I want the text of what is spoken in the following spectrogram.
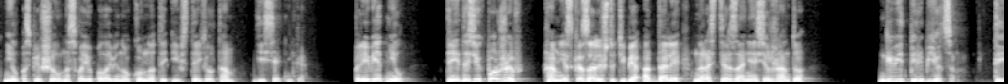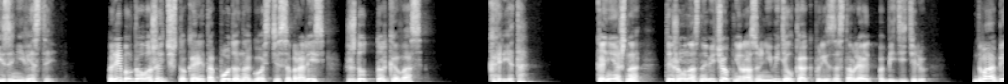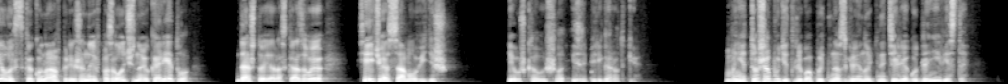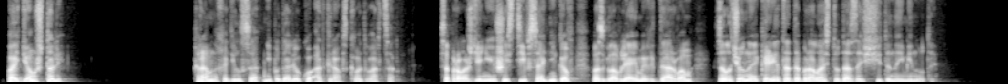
Нил поспешил на свою половину комнаты и встретил там десятника. «Привет, Нил. Ты до сих пор жив? А мне сказали, что тебя отдали на растерзание сержанту». Гвид перебьется. «Ты за невестой?» Прибыл доложить, что карета подана, гости собрались, ждут только вас. Карета? Конечно, ты же у нас новичок, ни разу не видел, как приз заставляют победителю. Два белых скакуна впряжены в позолоченную карету. Да что я рассказываю, сейчас сам увидишь. Девушка вышла из-за перегородки. Мне тоже будет любопытно взглянуть на телегу для невесты. Пойдем, что ли? Храм находился неподалеку от графского дворца. В сопровождении шести всадников, возглавляемых Дарвом, золоченая карета добралась туда за считанные минуты.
